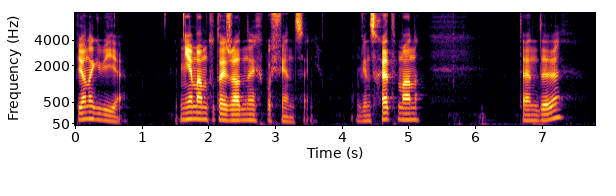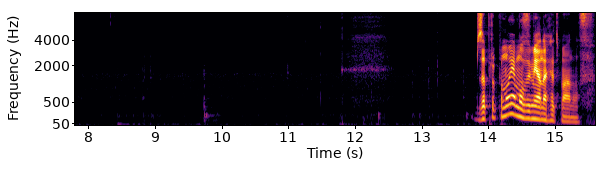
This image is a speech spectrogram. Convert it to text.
Pionek bije. Nie mam tutaj żadnych poświęceń. Więc hetman tędy. Zaproponuję mu wymianę hetmanów.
